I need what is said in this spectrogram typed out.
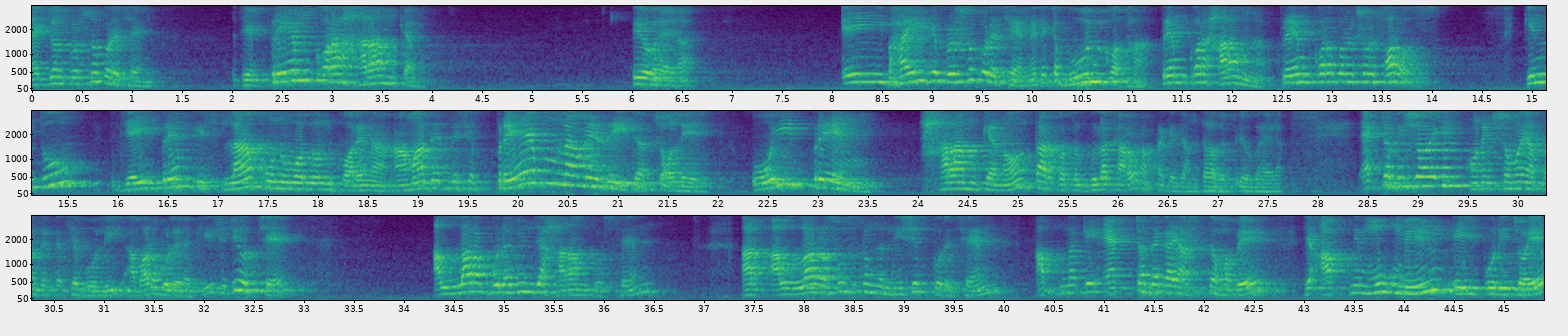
একজন প্রশ্ন করেছেন যে প্রেম করা হারাম কেন? প্রিয় ভাইয়েরা, এই ভাই যে প্রশ্ন করেছেন, এটা একটা ভুল কথা। প্রেম করা হারাম না। প্রেম করা তো অনেক সময় ফরজ। কিন্তু যেই প্রেম ইসলাম অনুমোদন করে না, আমাদের দেশে প্রেম নামে যেইটা চলে, ওই প্রেম হারাম কেন? তার কতকগুলা কারণ আপনাকে জানতে হবে, প্রিয় ভাইয়েরা। একটা বিষয় অনেক সময় আপনাদের কাছে বলি, আবারও বলে রাখি, সেটি হচ্ছে আল্লাহ রাব্বুল আমিন যা হারাম করছেন আর আল্লাহ রসুল হাসান যা নিষেধ করেছেন, আপনাকে একটা জায়গায় আসতে হবে যে আপনি মুমিন, এই পরিচয়ে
